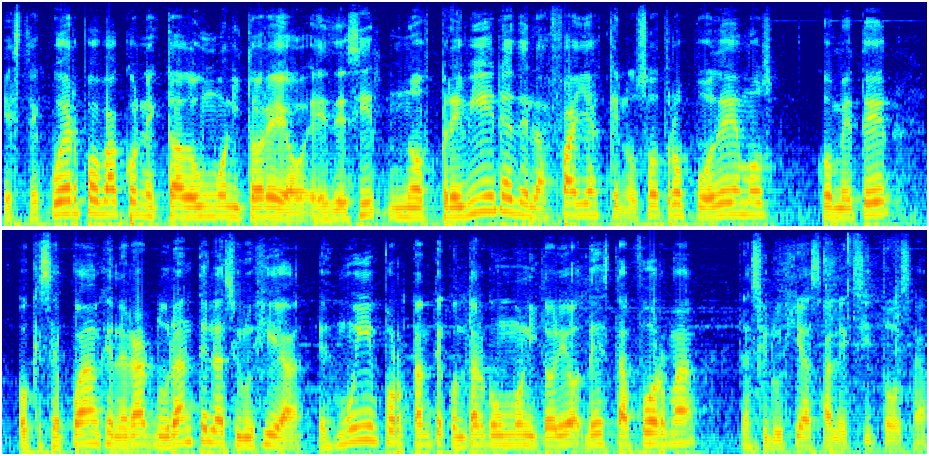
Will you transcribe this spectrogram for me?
este cuerpo va conectado a un monitoreo, es decir, nos previene de las fallas que nosotros podemos cometer o que se puedan generar durante la cirugía. Es muy importante contar con un monitoreo, de esta forma la cirugía sale exitosa.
